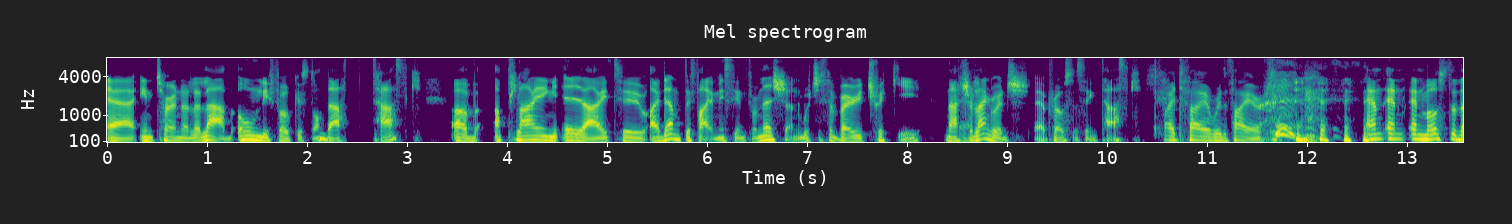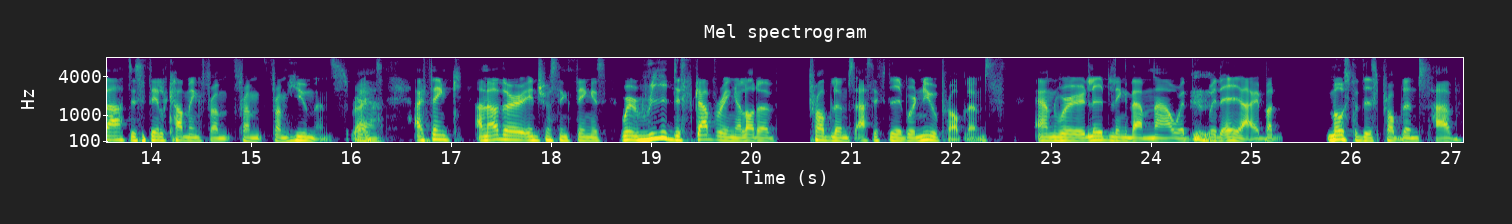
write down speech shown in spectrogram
uh, internal lab only focused on that task of applying AI to identify misinformation, which is a very tricky natural language uh, processing task. Fight fire with fire. and, and and most of that is still coming from from from humans, right? Yeah. I think another interesting thing is we're rediscovering a lot of problems as if they were new problems, and we're labeling them now with with AI. But most of these problems have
